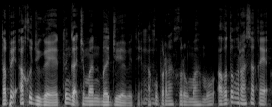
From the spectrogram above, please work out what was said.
Tapi aku juga ya itu nggak cuman baju ya Bet ya. Aku pernah ke rumahmu. Aku tuh ngerasa kayak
